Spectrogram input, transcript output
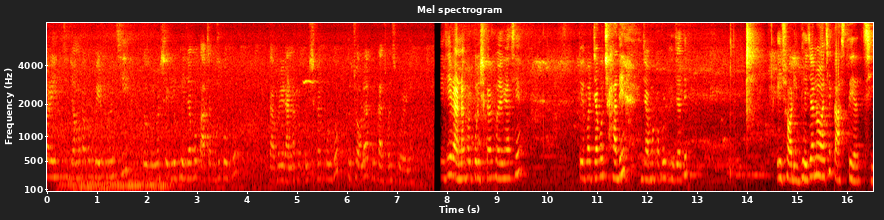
এবার কিছু জামা কাপড় বের করেছি, তো এবার সেগুলো ভেজাবো, কাচাকুচি করব, তারপরে রান্নাঘর পরিষ্কার করব। তো চলো এখন কাজ বাজ করে নিই। এই যে রান্নাঘর পরিষ্কার হয়ে গেছে, তো এবার যাব ছাদে জামা কাপড় ভেজাতে। এই সরি, ভেজানো আছে, কাচতে যাচ্ছি।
